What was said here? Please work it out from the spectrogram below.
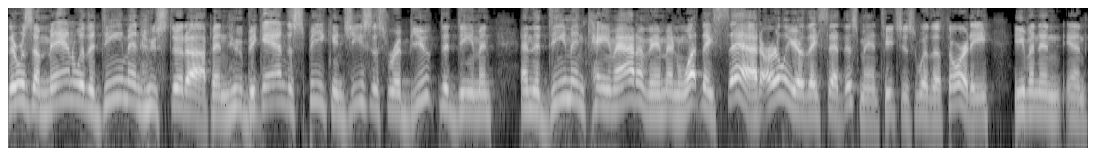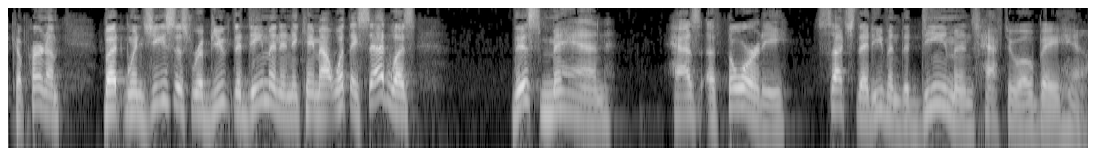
there was a man with a demon who stood up and who began to speak, and Jesus rebuked the demon, and the demon came out of him. And what they said earlier, they said, This man teaches with authority, even in, in Capernaum. But when Jesus rebuked the demon and he came out, what they said was, This man has authority such that even the demons have to obey him.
